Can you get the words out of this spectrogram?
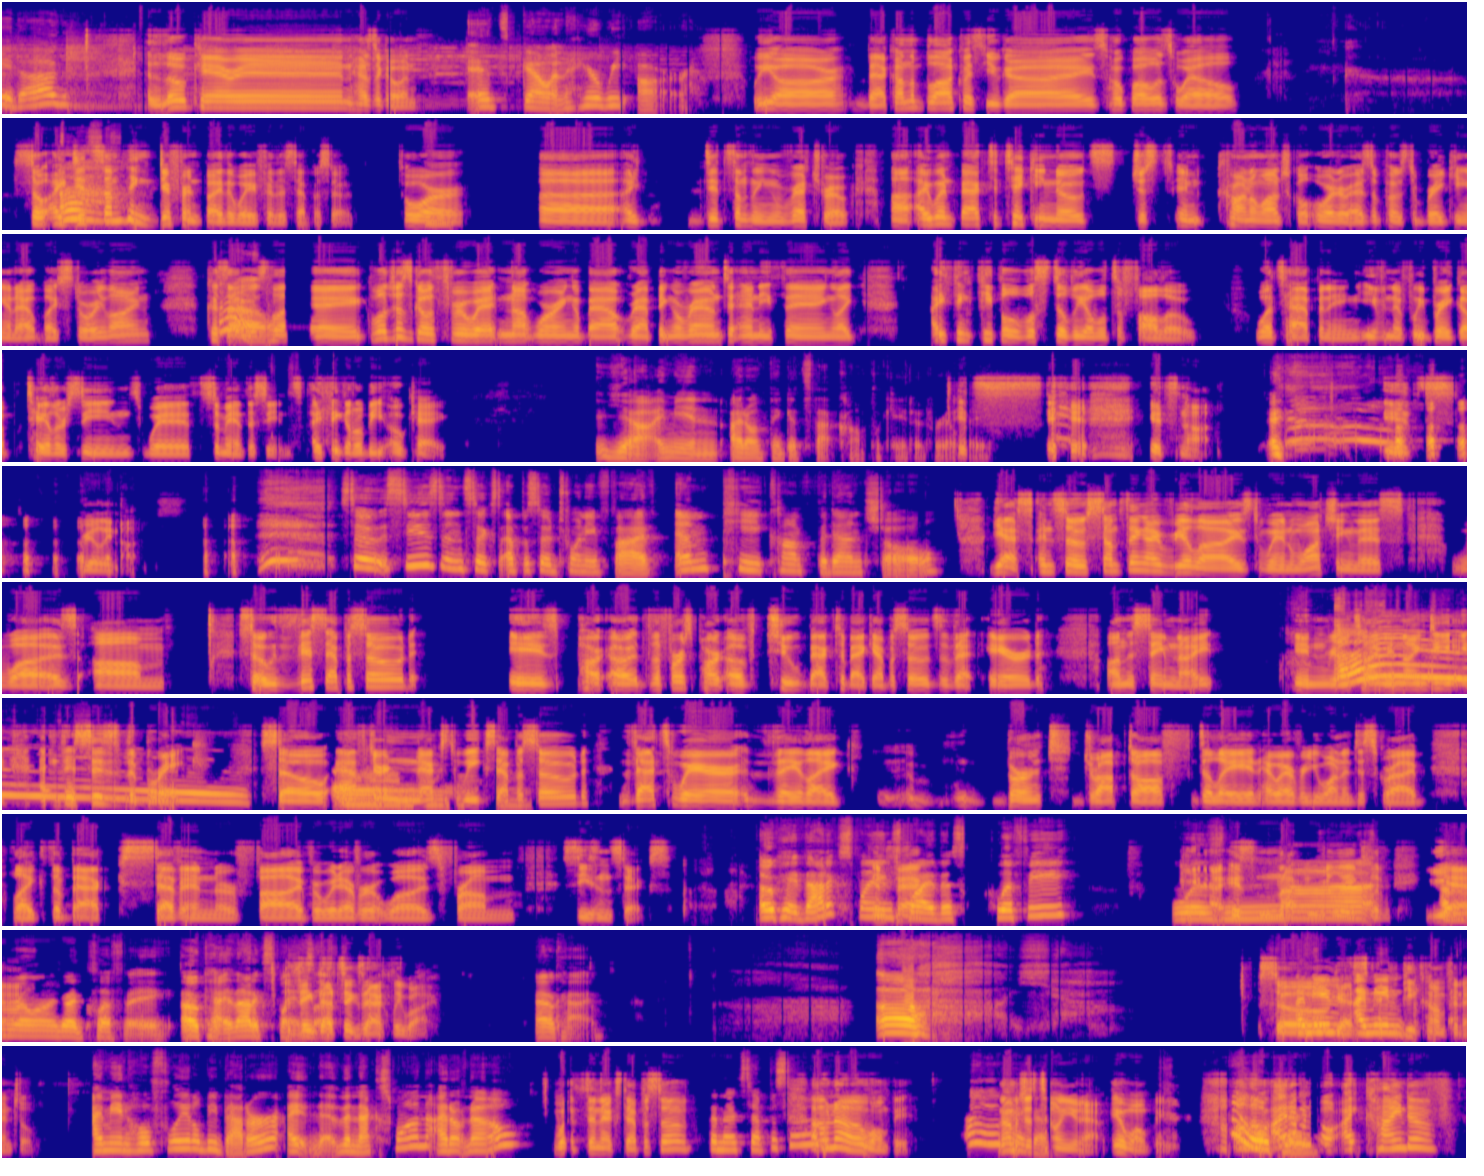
Hey, Doug. Hello, Karen. How's it going? It's going. Here we are. We are back on the block with you guys. Hope all is well. So I did Ah, something different, by the way, for this episode, or uh, I did something retro. Uh, I went back to taking notes just in chronological order, as opposed to breaking it out by storyline, because I was Oh, like, we'll just go through it, not worrying about wrapping around to anything. Like, I think people will still be able to follow what's happening, even if we break up Taylor scenes with Samantha scenes. I think it'll be okay. yeah. I mean, I don't think it's that complicated, really. It's it's not. It's really not. so, season six, episode 25, MP Confidential. Yes, and so something I realized when watching this was um so this episode is part uh, the first part of two back-to-back episodes that aired on the same night in real time in 98 and this is the break. Oh, So after next oh. week's episode, that's where they like burnt, dropped off, delayed, however you want to describe, like the back seven or five or whatever it was from season six. Okay, that explains fact, why this Cliffy was yeah, it's not really a not cliff. a really good Cliffy. Okay, that explains. I think it. that's exactly why. Okay. Ugh. Yeah. So I mean, yes, I mean, MP Confidential. I mean, hopefully it'll be better. I the next one, I don't know. What's the next episode? The next episode? Oh no, it won't be. Oh, No, I'm just good. telling you now, it won't be. Although oh, I Okay. don't know, I kind of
